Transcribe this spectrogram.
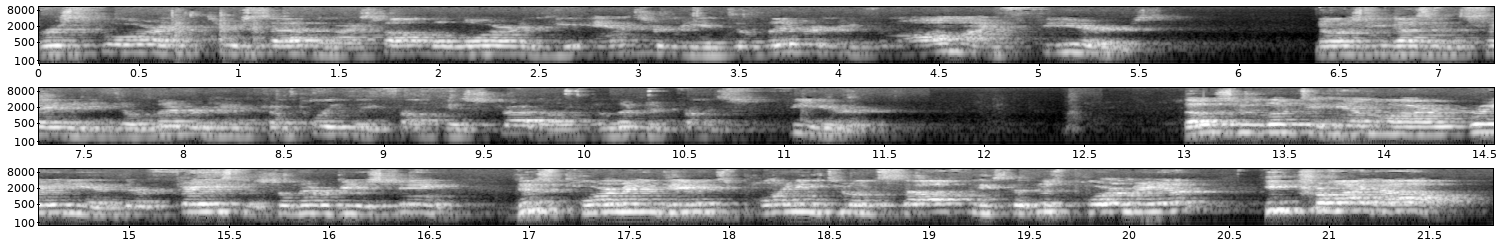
Verse 4 through 7 I saw the Lord, and he answered me and delivered me from all my fears. Notice he doesn't say that he delivered him completely from his struggle, he delivered him from his fear. Those who look to him are radiant, their faces shall never be ashamed. This poor man, David's pointing to himself, and he said, This poor man, he cried out.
